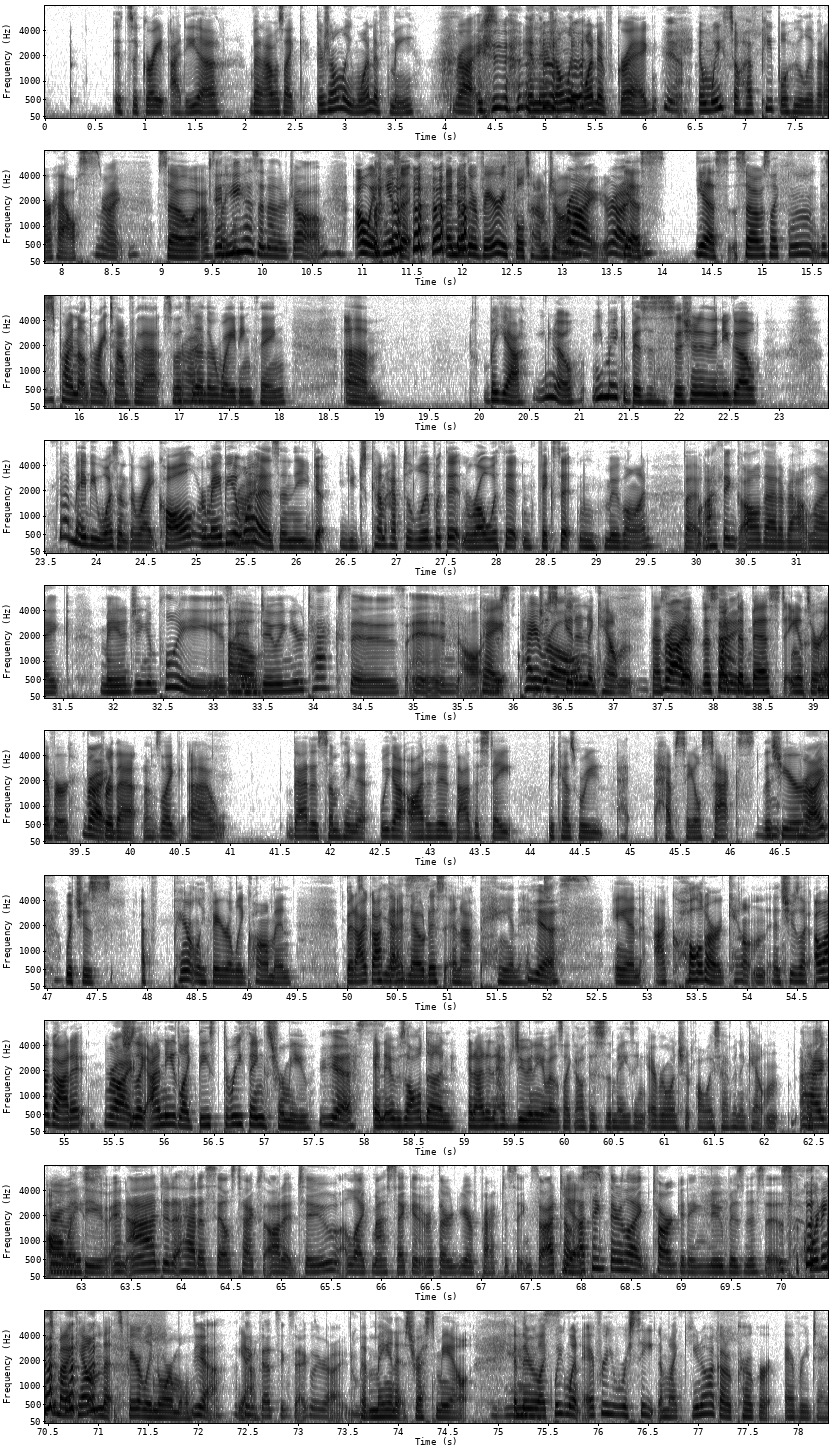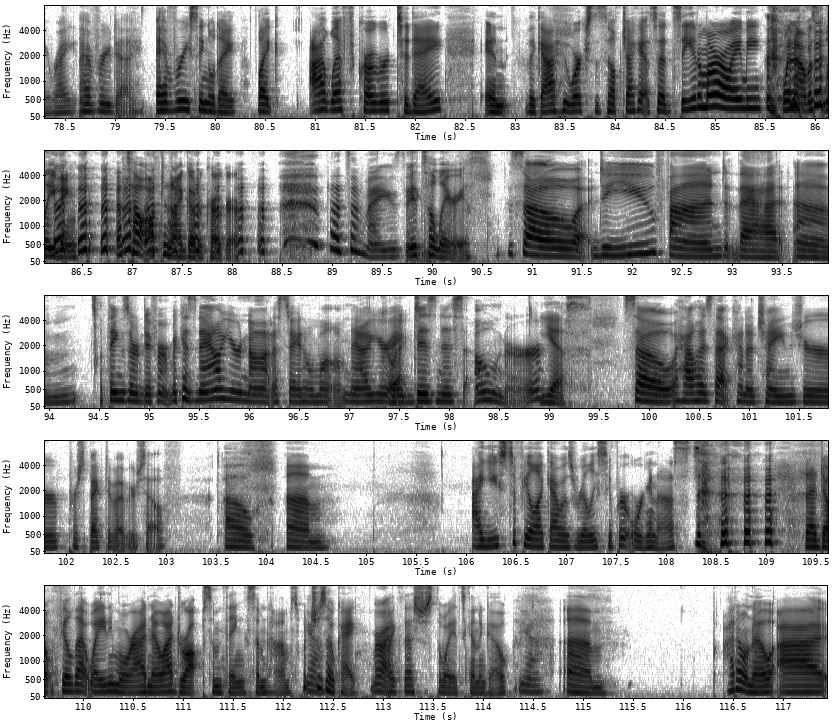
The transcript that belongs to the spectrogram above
it's a great idea, but I was like, there's only one of me right, and there's only one of Greg. Yeah. And we still have people who live at our house. right. So I was And like, he has another job. oh, and he has a, another very full time job. Right, right. Yes. Yes. So I was like, mm, this is probably not the right time for that. So that's Right. another waiting thing. Um, but yeah, you know, you make a business decision and then you go, that maybe wasn't the right call, or maybe it Right. was, and you d- you just kind of have to live with it and roll with it and fix it and move on. But I think all that about like managing employees Oh. and doing your taxes and all, okay, just payroll. just get an accountant. That's Right, that, that's like the best answer ever Right. for that. I was like, uh, that is something that we got audited by the state because we ha- have sales tax this year, Mm, right. Which is apparently fairly common. But I got that notice and I panicked. yes. And I called our accountant and she was like, "Oh, I got it." Right. She's like, "I need like these three things from you." Yes. And it was all done, and I didn't have to do any of it. I was like, "Oh, this is amazing! Everyone should always have an accountant." I agree always. with you. And I did had a sales tax audit too, like my second or third year of practicing. So I to- I think they're like targeting new businesses. According to my accountant, that's fairly normal. yeah, I Yeah. think that's exactly right. But man, it stressed me out. And they're like, we want every receipt. I'm like, you know, I go to Kroger every day, right? Every day. Every single day. Like, I left Kroger today, and the guy who works the self checkout said, "See you tomorrow, Amy." When I was leaving, that's how often I go to Kroger. That's amazing. It's hilarious. So, do you find that um, things are different because now you're not a stay-at-home mom. Now you're a business owner. Yes. So, how has that kind of changed your perspective of yourself? Oh, um, I used to feel like I was really super organized, and I don't feel that way anymore. I know I drop some things sometimes, which Yeah. is okay. Right. Like that's just the way it's going to go. Yeah. um i don't know i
